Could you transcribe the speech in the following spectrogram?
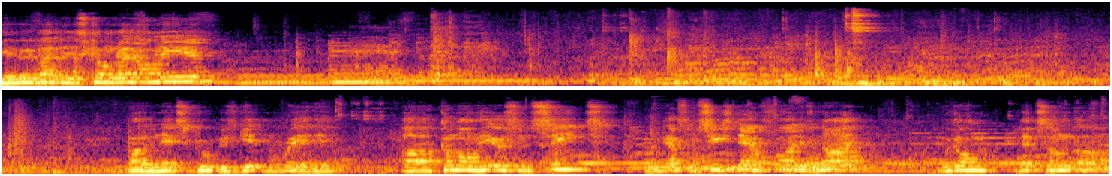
Everybody just come right on in. While the next group is getting ready, uh, come on here, some seats. We got some seats down front. If not, we're gonna let some, uh,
